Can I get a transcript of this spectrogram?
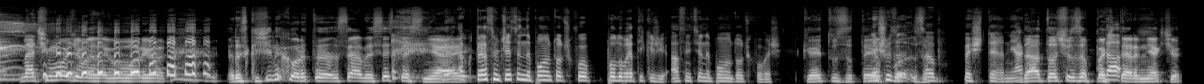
Значи можем да говорим. Разкажи на хората, сега не се стесняй. Не, ако трябва да съм честен, не помня точно какво е. По-добре ти кажи. Аз наистина не помня точно какво беше. Където за те. Нещо за, за пещерняк. Да, точно за пещерняк, че.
